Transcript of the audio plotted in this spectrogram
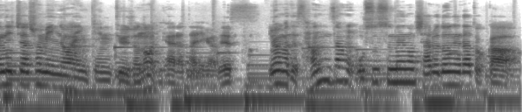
こんにちは、庶民のワイン研究所の井原大我です。今まで散々おすすめのシャルドネだとか、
